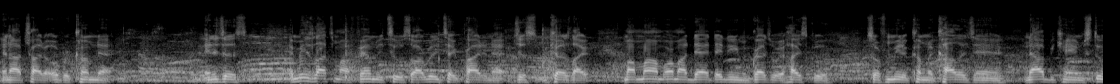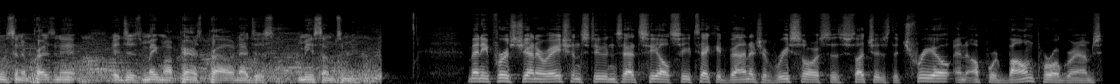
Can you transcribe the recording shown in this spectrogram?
and I try to overcome that. And it just it means a lot to my family too, so I really take pride in that just because like my mom or my dad they didn't even graduate high school. So for me to come to college and now I became student senate president, it just made my parents proud and that just means something to me. Many first-generation students at CLC take advantage of resources such as the TRIO and Upward Bound programs,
